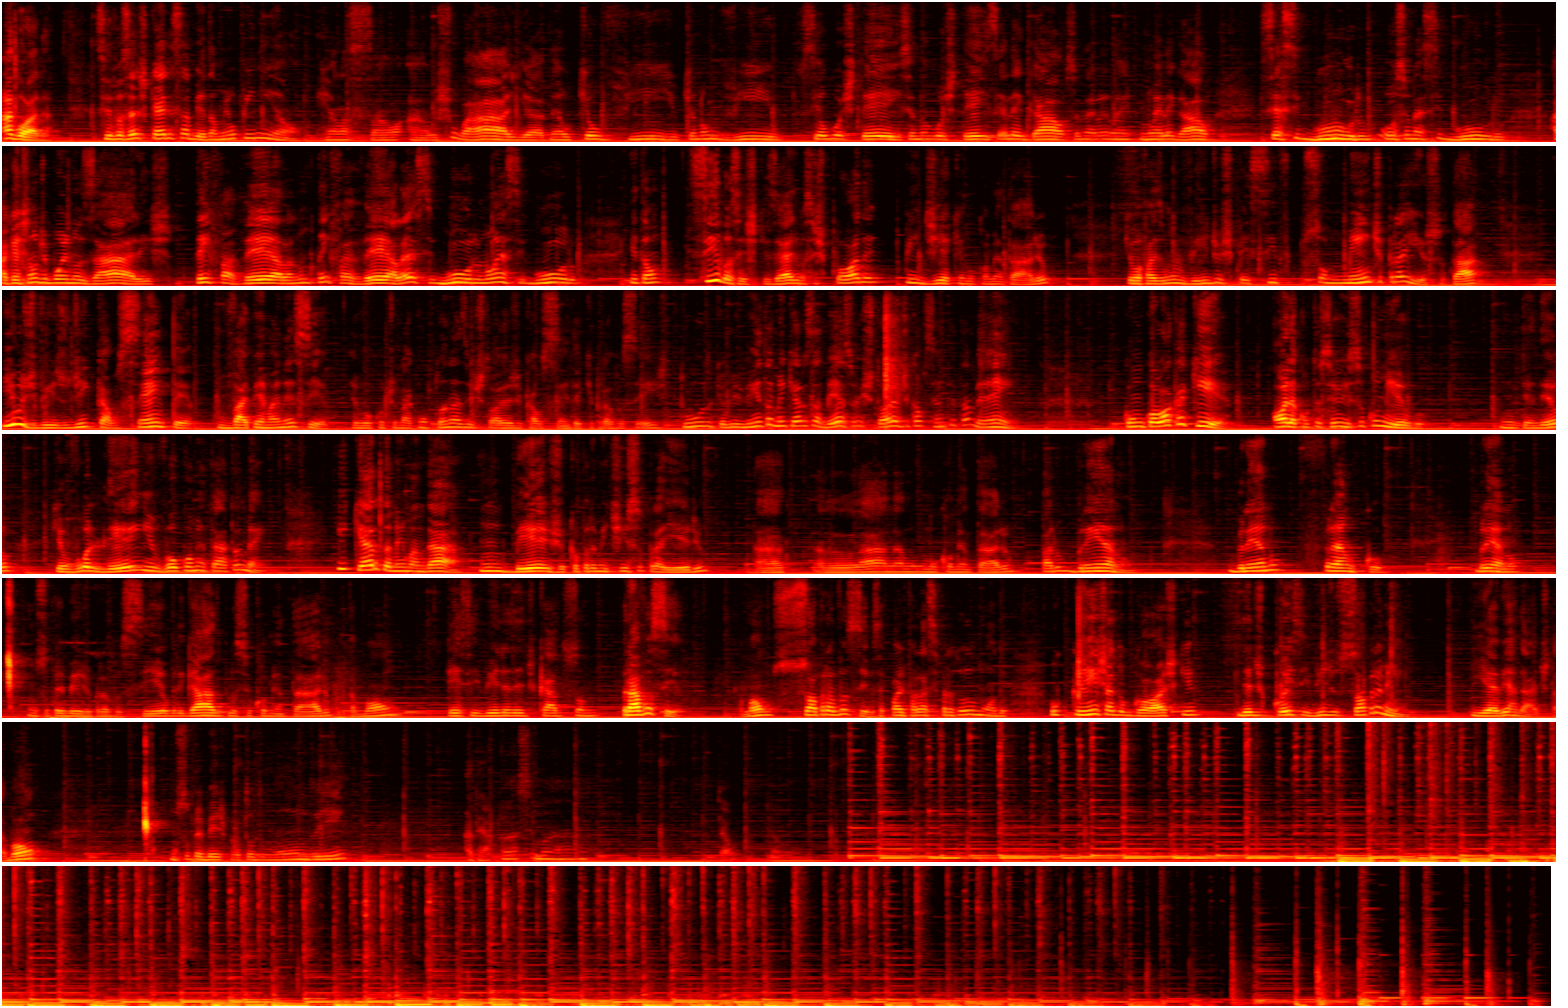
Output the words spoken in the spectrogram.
Agora, se vocês querem saber da minha opinião relação ao Ushuaia, né, o que eu vi, o que eu não vi, se eu gostei, se eu não gostei, se é legal, se não é, não é legal, se é seguro ou se não é seguro. A questão de Buenos Aires, tem favela, não tem favela, é seguro, não é seguro. Então, se vocês quiserem, vocês podem pedir aqui no comentário que eu vou fazer um vídeo específico somente para isso, tá? E os vídeos de call center vai permanecer. Eu vou continuar contando as histórias de call center aqui para vocês, tudo que eu vivi. E também quero saber a sua história de call center também. Como coloca aqui, olha, aconteceu isso comigo, entendeu? Que eu vou ler e vou comentar também. E quero também mandar um beijo que eu prometi isso para ele, tá? Lá no, no comentário para o Breno. Breno Franco. Breno, um super beijo para você. Obrigado pelo seu comentário, tá bom? Esse vídeo é dedicado só para você, tá bom? Só para você. Você pode falar assim para todo mundo. O Christian do Gosk dedicou esse vídeo só para mim. E é verdade, tá bom? Um super beijo para todo mundo e até a próxima. Tchau, tchau.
